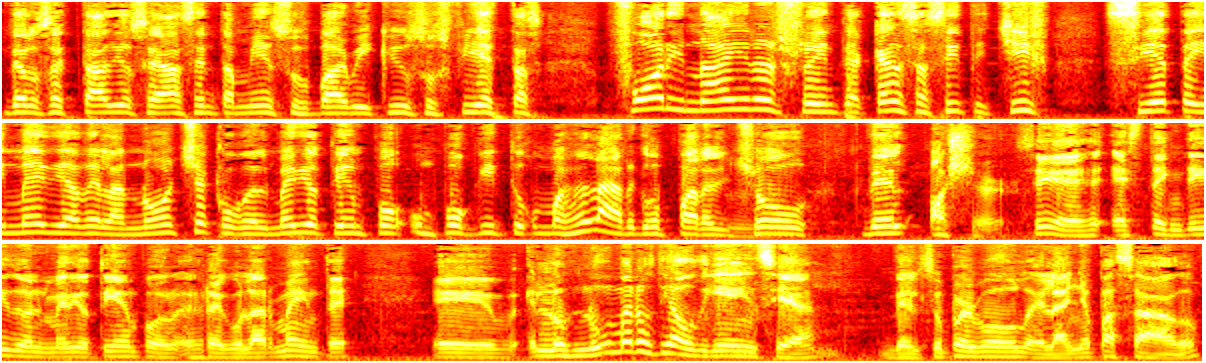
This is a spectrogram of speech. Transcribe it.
de los estadios se hacen también sus barbecues, sus fiestas. 49ers frente a Kansas City Chiefs, siete y media de la noche, con el medio tiempo un poquito más largo para el show del Usher. Sí, es extendido el medio tiempo regularmente. Eh, los números de audiencia del Super Bowl el año pasado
